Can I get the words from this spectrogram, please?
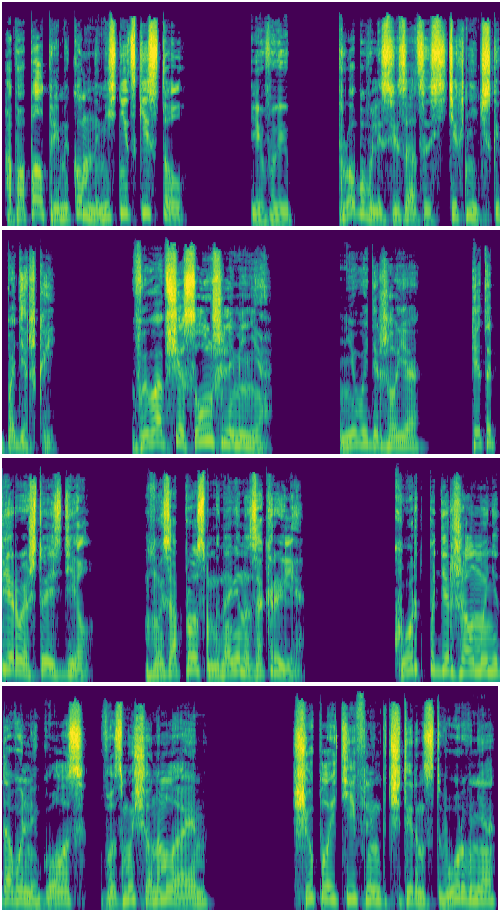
а попал прямиком на мясницкий стол. И вы пробовали связаться с технической поддержкой?» Вы вообще слушали меня?» Не выдержал я. «Это первое, что я сделал. Мой запрос мгновенно закрыли». Курт поддержал мой недовольный голос возмущенным лаем. Щуплый тифлинг 14 уровня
